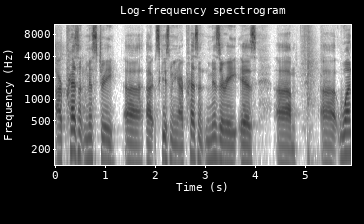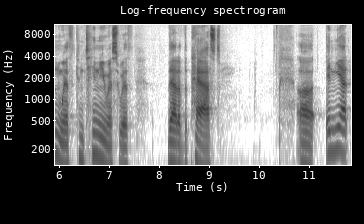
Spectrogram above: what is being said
our present mystery, excuse me, our present misery is um, uh, one with, continuous with that of the past. Uh, and yet,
